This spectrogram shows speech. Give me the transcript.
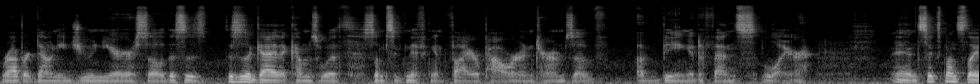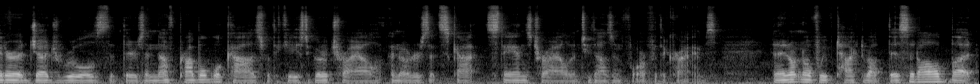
Robert Downey Jr. So this is this is a guy that comes with some significant firepower in terms of of being a defense lawyer. And six months later, a judge rules that there's enough probable cause for the case to go to trial and orders that Scott stands trial in 2004 for the crimes. And I don't know if we've talked about this at all, but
